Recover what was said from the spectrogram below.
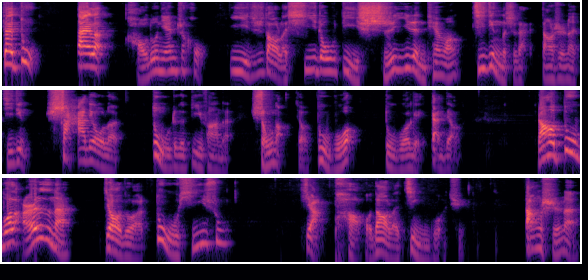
在杜待了好多年之后，一直到了西周第十一任天王姬靖的时代。当时呢，姬靖。杀掉了杜这个地方的首脑，叫杜伯，杜伯给干掉了。然后杜伯的儿子呢，叫做杜袭书，这样跑到了晋国去。当时呢，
